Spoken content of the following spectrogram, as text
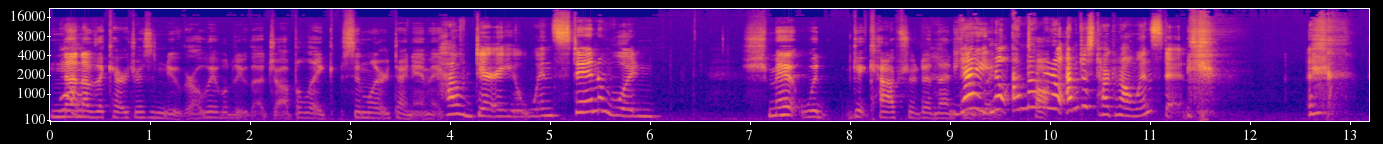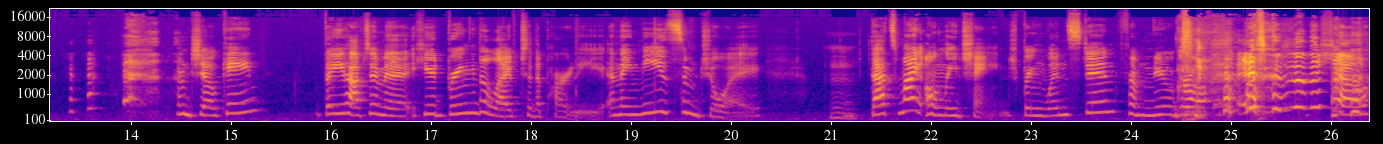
None of the characters in New Girl will be able to do that job, but like similar dynamic. How dare you? Winston would. Schmidt would get captured and then he Yeah, would no, I'm no, no, no. I'm just talking about Winston. I'm joking. But you have to admit, he would bring the life to the party, and they need some joy. Mm. That's my only change. Bring Winston from New Girl into the show.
